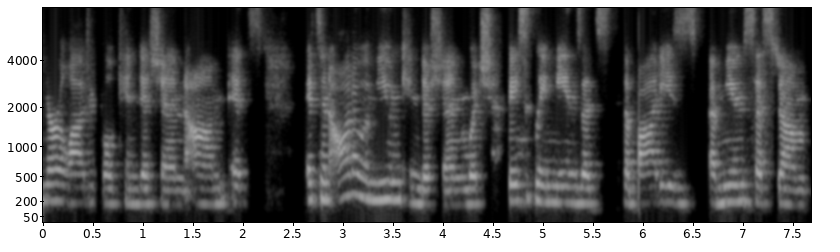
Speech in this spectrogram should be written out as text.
neurological condition. Um, it's it's an autoimmune condition, which basically means it's the body's immune system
